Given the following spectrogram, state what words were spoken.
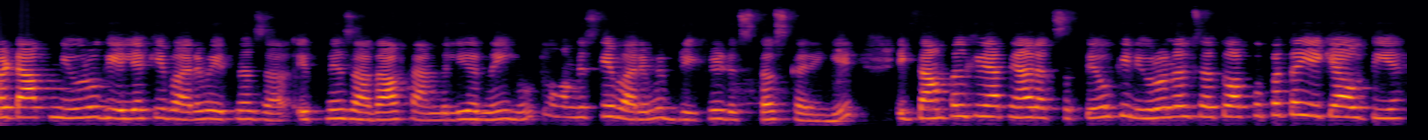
बट आप न्यूरोगेलिया के बारे में इतना जा, इतने ज़्यादा फैमिलियर नहीं हो तो हम इसके बारे में ब्रीफली डिस्कस करेंगे। एग्ज़ाम्पल के लिए आप यहाँ रख सकते हो कि न्यूरोनल सेल तो आपको पता है क्या होती है।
